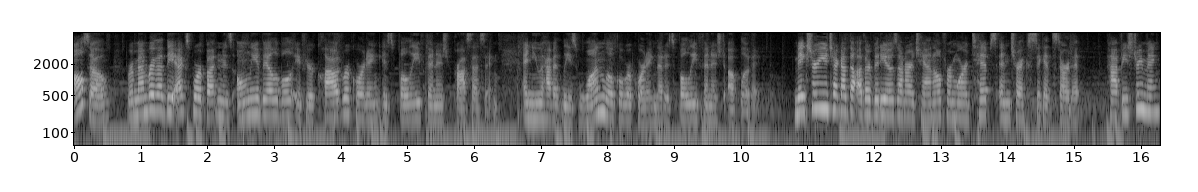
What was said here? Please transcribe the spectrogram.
Also, remember that the export button is only available if your cloud recording is fully finished processing and you have at least one local recording that is fully finished uploading. Make sure you check out the other videos on our channel for more tips and tricks to get started. Happy streaming!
